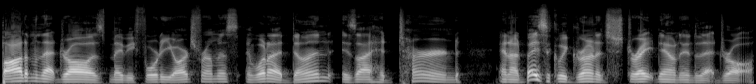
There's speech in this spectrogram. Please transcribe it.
bottom of that draw is maybe 40 yards from us. And what I had done is I had turned and I'd basically grunted straight down into that draw,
